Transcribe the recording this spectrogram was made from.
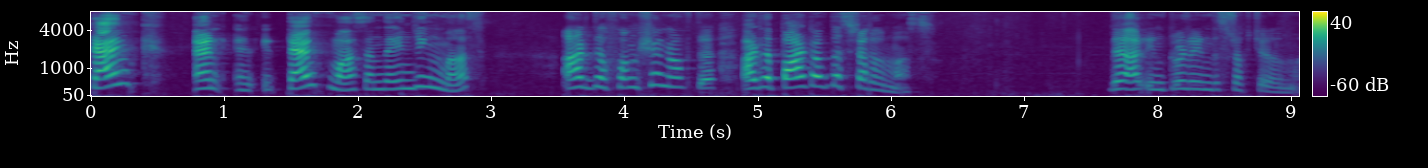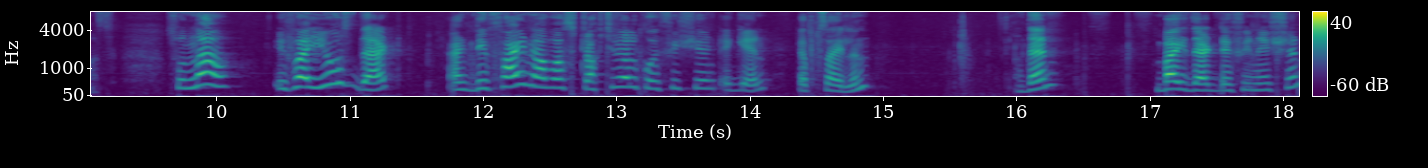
tank and uh, tank mass and the engine mass are the function of the are the part of the structural mass they are included in the structural mass. So, now if I use that and define our structural coefficient again epsilon then by that definition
